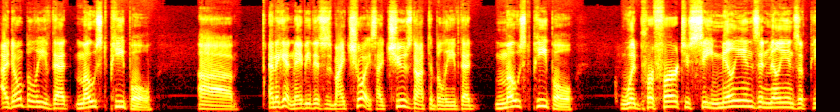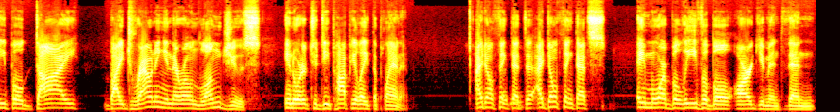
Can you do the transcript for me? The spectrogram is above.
I don't believe that most people uh and again, maybe this is my choice. I choose not to believe that most people would prefer to see millions and millions of people die by drowning in their own lung juice in order to depopulate the planet. I don't think that I don't think that's a more believable argument than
